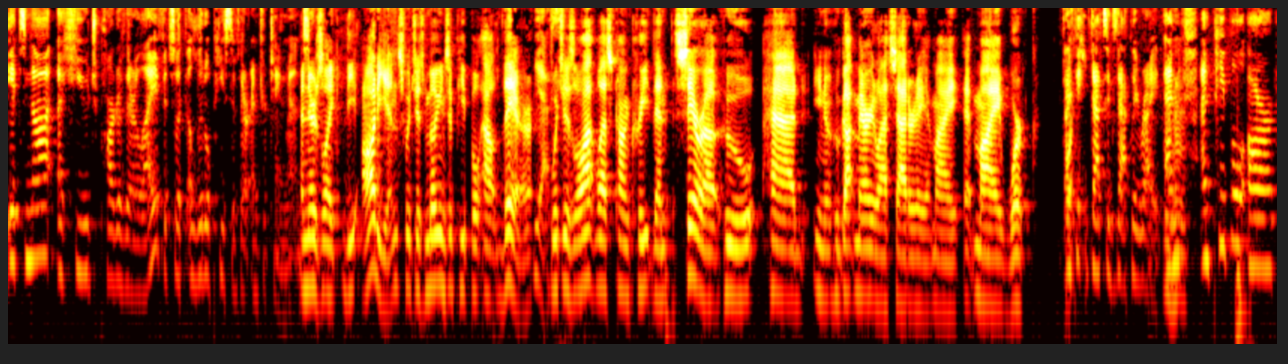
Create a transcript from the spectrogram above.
it's not a huge part of their life. It's like a little piece of their entertainment. And there's like the audience, which is millions of people out there, Yes. which is a lot less concrete than Sarah, who had, you know, who got married last Saturday at my at my work. I think that's exactly right. Mm-hmm. And and people are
